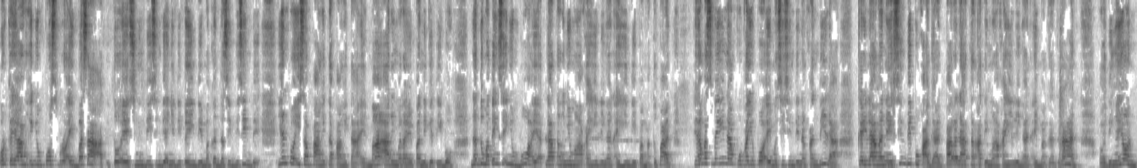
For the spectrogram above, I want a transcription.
Or kaya ang inyong pospro ay basa at ito ay sindi-sindihan nyo dito hindi maganda sindi-sindi. Yan po isang pangit na pangitain. Maaaring marami pa negatibo na dumating sa inyong buhay at lahat ng inyong mga kahilingan ay hindi pa matupad. Kaya mas mainam kung kayo po ay magsisindi ng kandila, kailangan ay sindi po kaagad para lahat ng ating mga kahilingan ay magagrant. O di ngayon,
